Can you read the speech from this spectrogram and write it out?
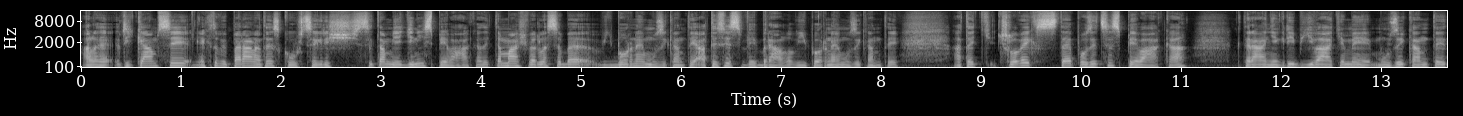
ale říkám si, jak to vypadá na té zkoušce, když jsi tam jediný zpěvák a teď tam máš vedle sebe výborné muzikanty a ty jsi vybral výborné muzikanty a teď člověk z té pozice zpěváka, která někdy bývá těmi muzikanty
